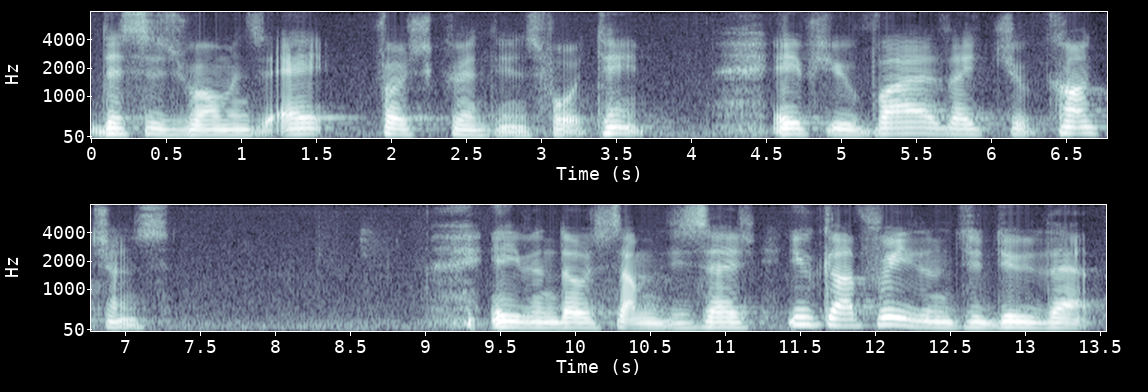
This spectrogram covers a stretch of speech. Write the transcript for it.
this is Romans 8, 1 Corinthians 14 if you violate your conscience even though somebody says you got freedom to do that.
